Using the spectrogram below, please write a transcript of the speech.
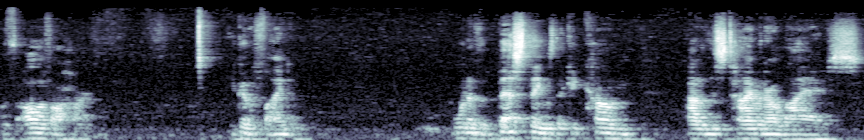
with all of our heart, you're going to find Him. One of the best things that could come out of this time in our lives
